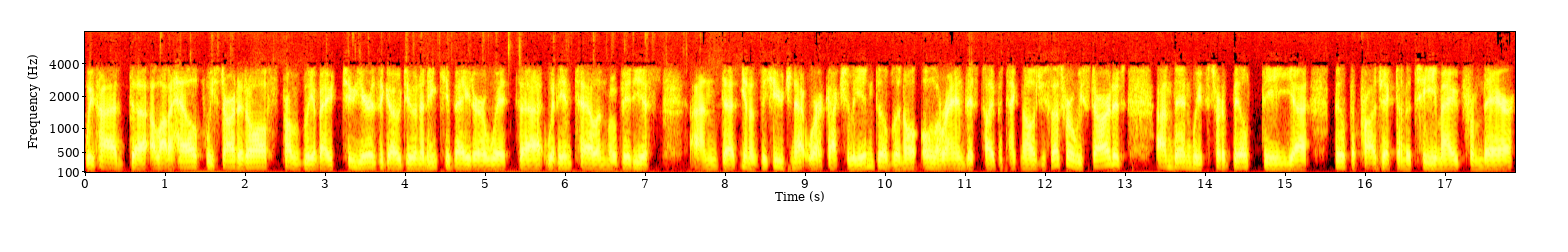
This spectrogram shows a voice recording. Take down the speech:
we've had uh, a lot of help. We started off probably about two years ago doing an incubator with uh, with Intel and Movidius, and uh, you know the huge network actually in Dublin all, all, around this type of technology. So that's where we started, and then we've sort of built the uh, built the project and the team out from there.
